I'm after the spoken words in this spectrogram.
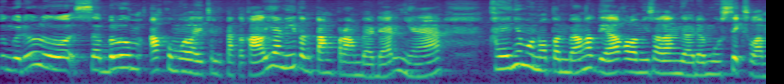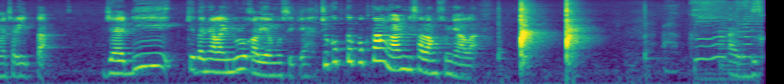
Tunggu dulu, sebelum aku mulai cerita ke kalian nih tentang perang badarnya, kayaknya monoton banget ya kalau misalnya nggak ada musik selama cerita. Jadi kita nyalain dulu kali ya musik ya. Cukup tepuk tangan bisa langsung nyala. Aduh.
